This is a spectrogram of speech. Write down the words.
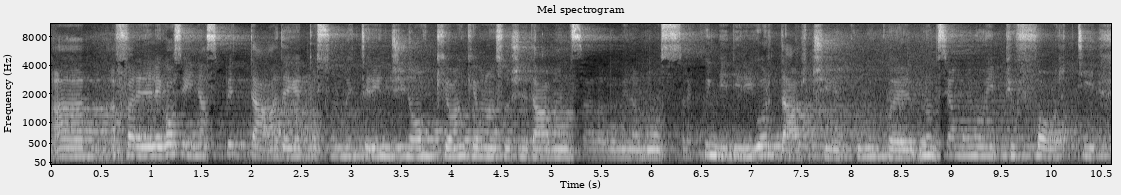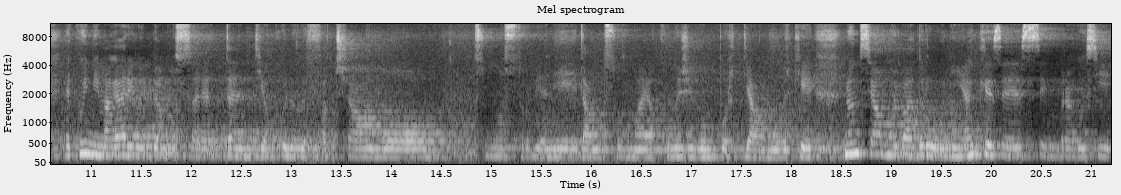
a, a, fare delle cose inaspettate che possono mettere in ginocchio anche una società avanzata come la nostra. E quindi di ricordarci che comunque non siamo noi più forti e quindi magari dobbiamo stare attenti a quello che facciamo sul nostro pianeta, insomma, e a come ci comportiamo, perché non siamo i padroni, anche se sembra così.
